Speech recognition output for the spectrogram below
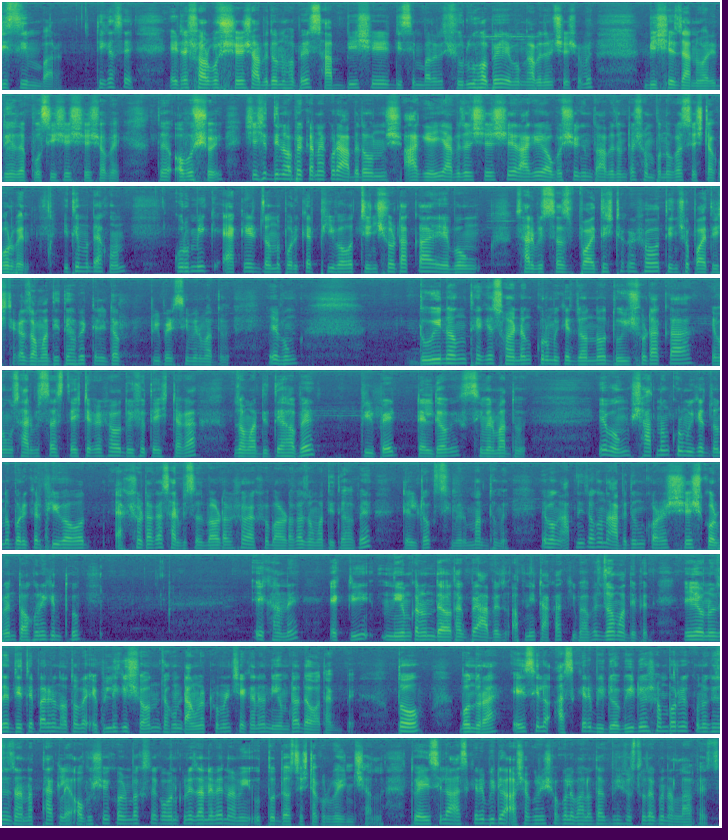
ডিসেম্বর। ঠিক আছে? এটা সর্বশেষ আবেদন হবে। ছাব্বিশে ডিসেম্বরে শুরু হবে এবং আবেদন শেষ হবে বিশে জানুয়ারি। দুই হাজার পঁচিশে শেষ হবে। তো অবশ্যই শেষের দিন অপেক্ষা না করে আবেদন আগেই, আবেদন শেষের আগেই অবশ্যই কিন্তু আবেদনটা সম্পন্ন করার চেষ্টা করবেন। ইতিমধ্যে এখন কর্মিক একের জন্য পরীক্ষার ফি বাবদ তিনশো টাকা এবং সার্ভিস চার্জ পঁয়ত্রিশ টাকা সহ তিনশো পঁয়ত্রিশ টাকা জমা দিতে হবে টেলিটক প্রিপেড সিমের মাধ্যমে। এবং দুই নং থেকে ছয় নং কর্মীকের জন্য দুইশো টাকা এবং সার্ভিস চার্জ তেইশ টাকা সহ দুইশো তেইশ টাকা জমা দিতে হবে প্রিপেড টেলিটক সিমের মাধ্যমে। এবং সাত নং কর্মীকের জন্য পরীক্ষার ফি বাবদ একশো টাকা, সার্ভিস চার্জ বারো টাকা সহ একশো বারো টাকা জমা দিতে হবে টেলিটক সিমের মাধ্যমে। এবং আপনি যখন আবেদন করা শেষ করবেন, তখনই কিন্তু এখানে একটি নিয়মকানুন দেওয়া থাকবে আবেদন, আপনি টাকা কীভাবে জমা দেবেন। এই অনুযায়ী দিতে পারেন অথবা অ্যাপ্লিকেশন যখন ডাউনলোড করবেন সেখানে নিয়মটা দেওয়া থাকবে। তো, বন্ধুরা, এই ছিল আজকের ভিডিও ভিডিও সম্পর্কে কোনো কিছু জানার থাকলে অবশ্যই কমেন্ট বক্সে কমেন্ট করে জানাবেন, আমি উত্তর দেওয়ার চেষ্টা করব ইনশাল্লাহ তো, এই ছিল আজকের ভিডিও আশা করি সকলে ভালো থাকবেন, সুস্থ থাকবেন। আল্লাহ হাফেজ।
